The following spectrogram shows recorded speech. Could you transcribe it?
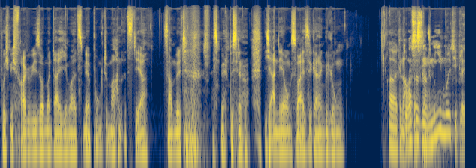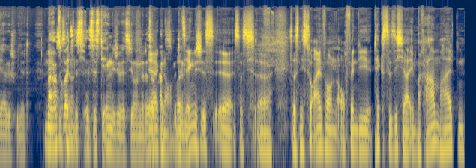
wo ich mich frage, wie soll man da jemals mehr Punkte machen, als der sammelt. Das ist mir ein bisschen nicht annäherungsweise gelungen. Äh, genau, du hast es noch nie Multiplayer gespielt. Nee, also, weil es ist, es ist die englische Version. Ne? ja, genau. Weil es Englisch ist, äh, ist, das, äh, ist das nicht so einfach. Und auch wenn die Texte sich ja im Rahmen halten,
